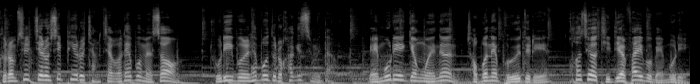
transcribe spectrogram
그럼 실제로 CPU를 장착을 해보면서 조립을 해보도록 하겠습니다. 메모리의 경우에는 저번에 보여드린 커세어 DDR5 메모리,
